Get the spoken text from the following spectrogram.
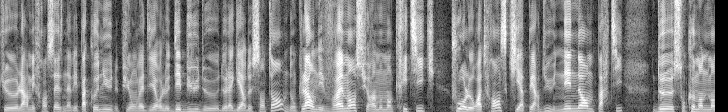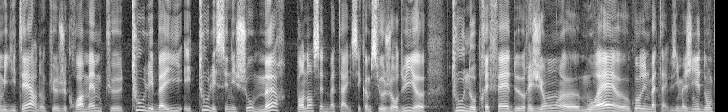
que l'armée française n'avait pas connue depuis, on va dire, le début de, de la guerre de Cent Ans. Donc là, on est vraiment sur un moment critique pour le roi de France qui a perdu une énorme partie de son commandement militaire. Donc euh, je crois même que tous les baillis et tous les sénéchaux meurent pendant cette bataille. C'est comme si aujourd'hui euh, tous nos préfets de région euh, mouraient euh, au cours d'une bataille. Vous imaginez donc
